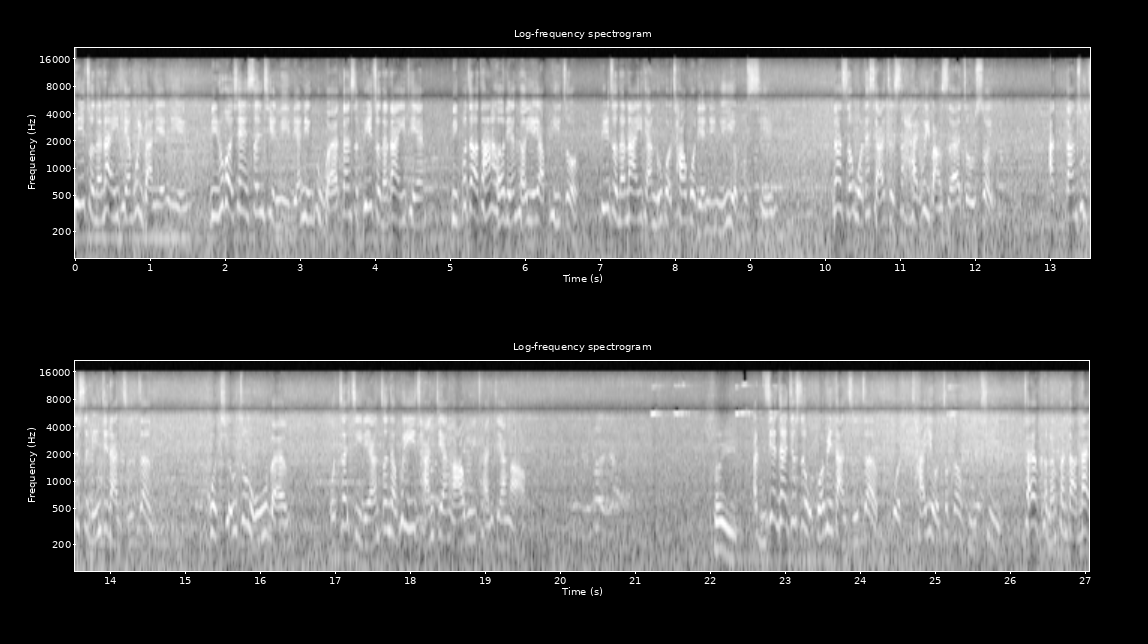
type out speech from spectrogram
批准的那一天未满年龄。你如果现在申请，你年龄符合，但是批准的那一天，你不知道他何年何月要批准。批准的那一天如果超过年龄，你也不行。那时候我的小孩子是还未满十二周岁。啊，当初就是民进党执政，我求助无门，我这几年真的非常煎熬，非常煎熬。所以啊，现在就是国民党执政，我才有这个福气，才有可能碰到赖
